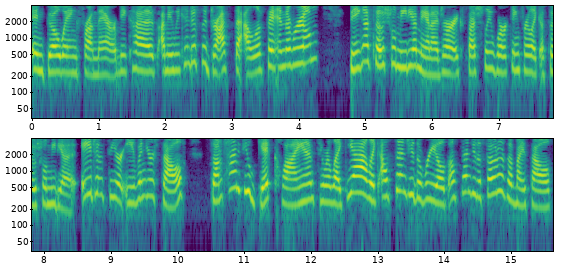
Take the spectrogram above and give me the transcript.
and going from there. Because I mean, we can just address the elephant in the room being a social media manager, especially working for like a social media agency or even yourself, sometimes you get clients who are like, yeah, like I'll send you the reels, I'll send you the photos of myself.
